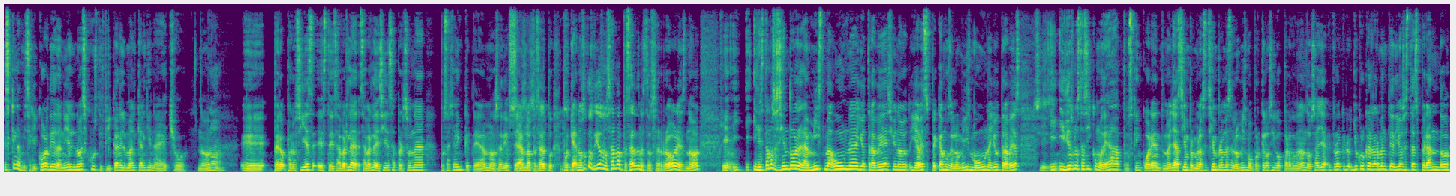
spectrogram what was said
es que la misericordia, Daniel, no es justificar el mal que alguien ha hecho, ¿no? no. Eh, pero, pero sí es este, saberle, saberle decir a esa persona, pues hay alguien que te ama, o sea, Dios te ama a pesar de tu... Porque a nosotros Dios nos ama a pesar de nuestros errores, ¿no? Y, le estamos haciendo la misma una y otra vez, y, una, y a veces pecamos de lo mismo una y otra vez, y, Dios no está así como de, ah, pues qué incoherente, ¿no? Ya siempre me lo hace, siempre me hace lo mismo, ¿por qué lo sigo perdonando? O sea, ya, yo, yo creo que realmente Dios está esperando,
